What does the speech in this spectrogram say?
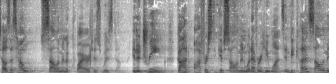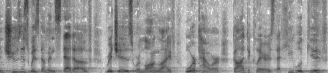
tells us how Solomon acquired his wisdom. In a dream, God offers to give Solomon whatever he wants. And because Solomon chooses wisdom instead of riches or long life or power, God declares that he will give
